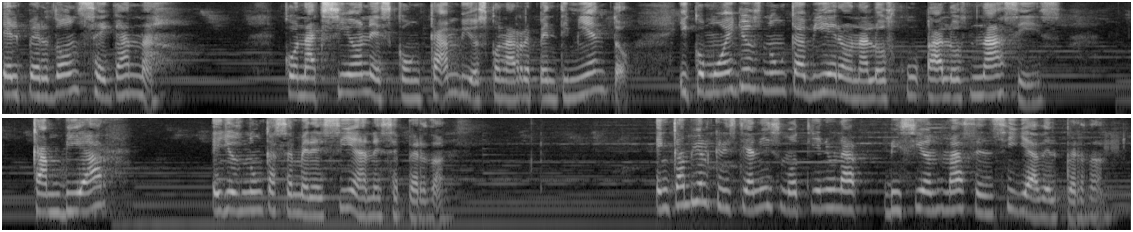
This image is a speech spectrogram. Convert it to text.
el perdón se gana con acciones, con cambios, con arrepentimiento. Y como ellos nunca vieron a los, a los nazis cambiar, ellos nunca se merecían ese perdón. En cambio, el cristianismo tiene una visión más sencilla del perdón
